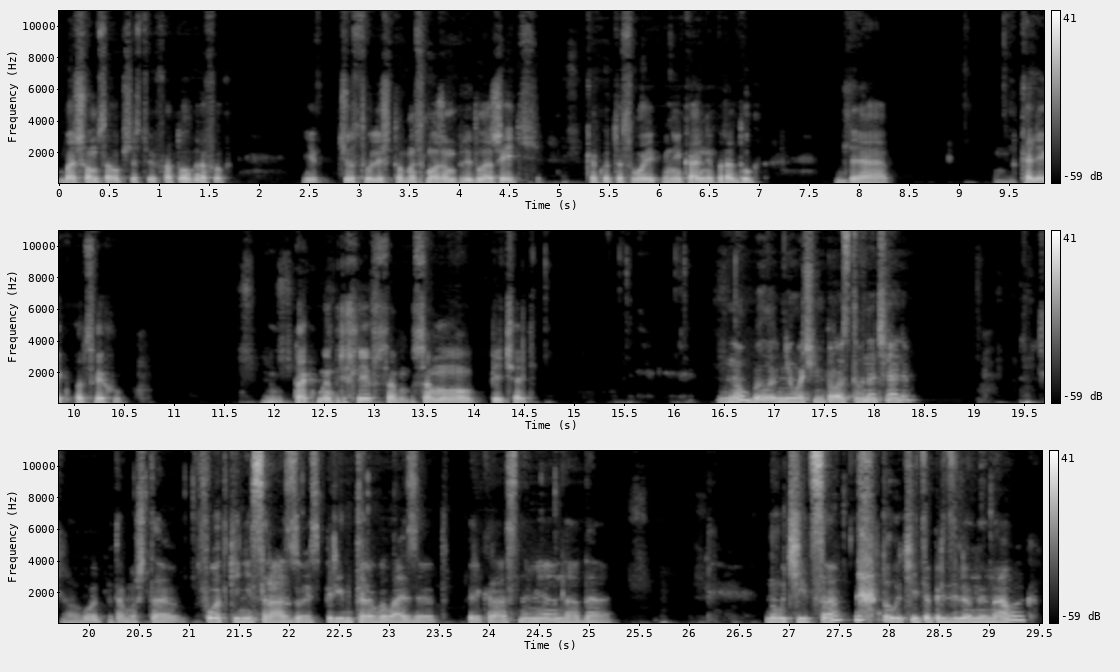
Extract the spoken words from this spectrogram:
большом сообществе фотографов и чувствовали, что мы сможем предложить какой-то свой уникальный продукт для коллег по цеху. Так мы пришли в сам, саму печать. Ну, было не очень просто вначале. Вот, потому что фотки не сразу из принтера вылазят прекрасными. Надо научиться, получить определенный навык.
